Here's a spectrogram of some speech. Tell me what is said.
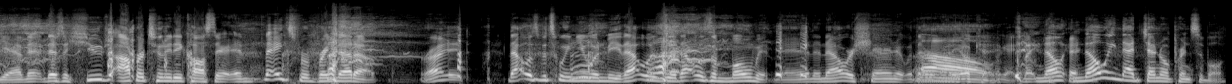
Yeah, there, there's a huge opportunity cost there, and thanks for bringing that up. Right? That was between you and me. That was a, that was a moment, man, and now we're sharing it with everybody. Oh, okay, okay. But know, knowing that general principle,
